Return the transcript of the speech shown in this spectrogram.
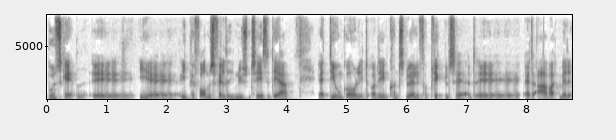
budskabet øh, i, øh, i performancefeltet i ny syntese, det er, at det er undgåeligt, og det er en kontinuerlig forpligtelse at, øh, at arbejde med det.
